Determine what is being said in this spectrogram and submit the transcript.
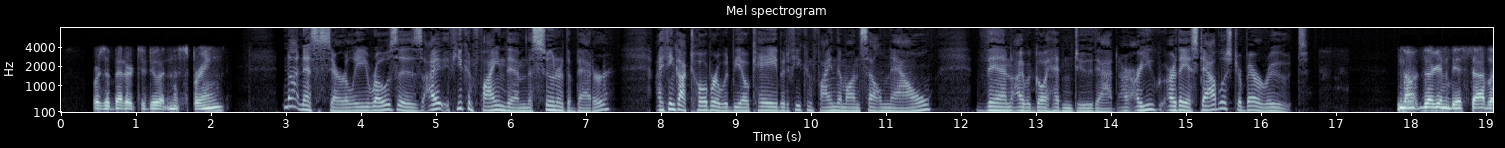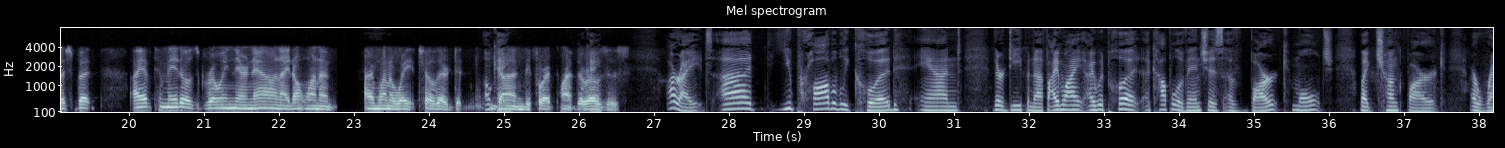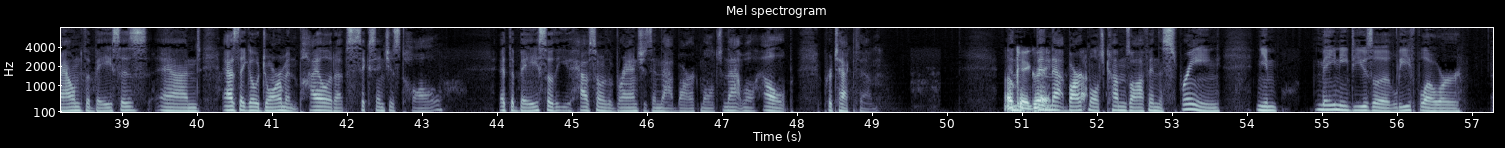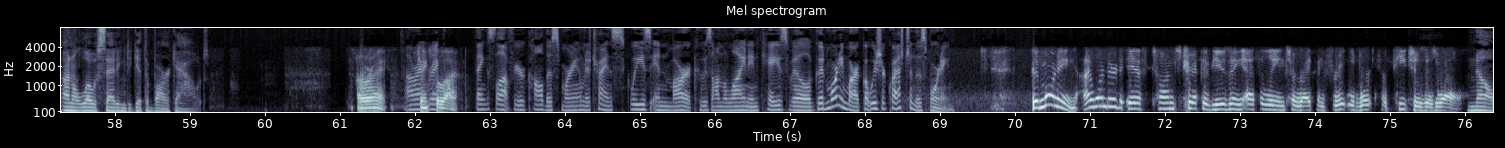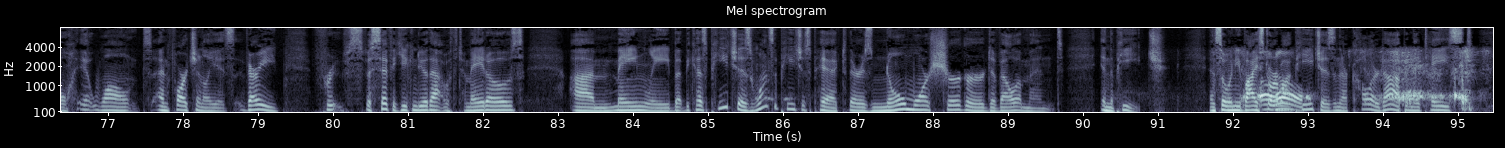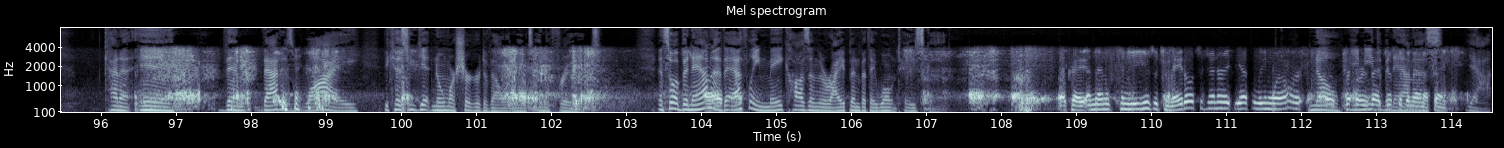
or is it better to do it in the spring? Not necessarily. Roses, I if you can find them, the sooner the better. I think October would be okay, but if you can find them on sale now, then I would go ahead and do that. Are, are you are they established or bare root? No, they're going to be established, but I have tomatoes growing there now, and I don't want to. I want to wait till they're d- Okay. done before I plant the Okay. roses. All right. Uh you probably could and they're deep enough. I might I would put a couple of inches of bark mulch, like chunk bark, around the bases, and as they go dormant, pile it up six inches tall at the base so that you have some of the branches in that bark mulch, and that will help protect them. Okay, and great. Then that bark mulch comes off in the spring. You may need to use a leaf blower on a low setting to get the bark out. All right. All right, Thanks Rick. a lot. Thanks a lot for your call this morning. I'm going to try and squeeze in Mark, who's on the line in Kaysville. Good morning, Mark. What was your question this morning? Good morning. I wondered if Tom's trick of using ethylene to ripen fruit would work for peaches as well. No, it won't. Unfortunately, it's very fruit specific. You can do that with tomatoes um, mainly, but because peaches, once a peach is picked, there is no more sugar development in the peach. And so when you buy store bought Oh, peaches and they're colored up and they taste kind of eh, then that is why, because you get no more sugar development in the fruit. And so a banana, the ethylene may cause them to ripen, but they won't taste good. Okay, and then can you use a tomato to generate the ethylene well? Or, No, or, you or is need that the just banana bananas. thing? Yeah.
